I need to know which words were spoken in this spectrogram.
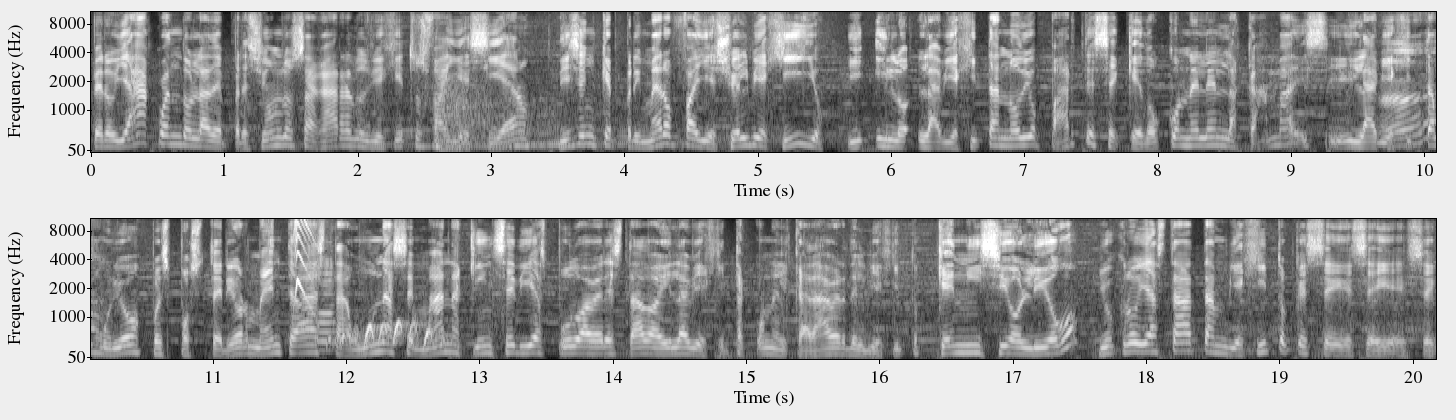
pero ya cuando la depresión los agarra, los viejitos fallecieron. Dicen que primero falleció el viejillo y, y lo- la viejita no dio parte, se quedó con él en la cama y, y la viejita murió, pues posteriormente, hasta una semana, 15 días pudo haber estado ahí la viejita con el cadáver del viejito, que ni se olió. Yo creo ya estaba tan viejito que se, se, se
